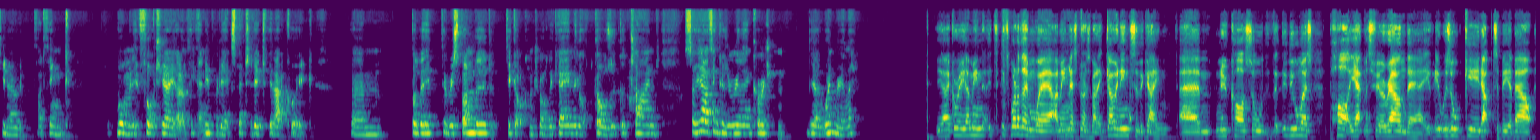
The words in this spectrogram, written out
you know, I think one minute 48, I don't think anybody expected it to be that quick. Um, but they, they responded, they got control of the game, they got goals at good times. So, yeah, I think it was really encouraging yeah, win, really. Yeah, I agree. I mean, it's, it's one of them where, I mean, let's be honest about it. Going into the game, um, Newcastle, the, the, almost party atmosphere around there, it, it, was all geared up to be about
